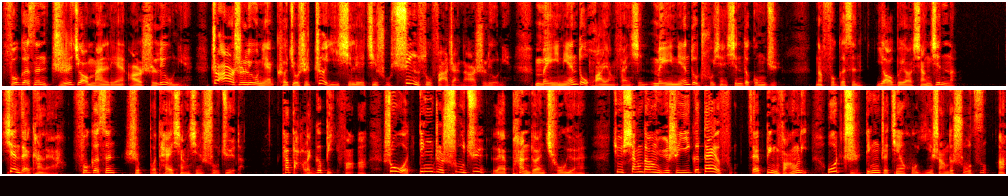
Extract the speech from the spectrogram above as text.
弗格森执教曼联二十六年。这二十六年可就是这一系列技术迅速发展的二十六年，每年都花样翻新，每年都出现新的工具。那弗格森要不要相信呢？现在看来啊，弗格森是不太相信数据的。他打了个比方啊，说我盯着数据来判断球员，就相当于是一个大夫在病房里，我只盯着监护仪上的数字啊，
